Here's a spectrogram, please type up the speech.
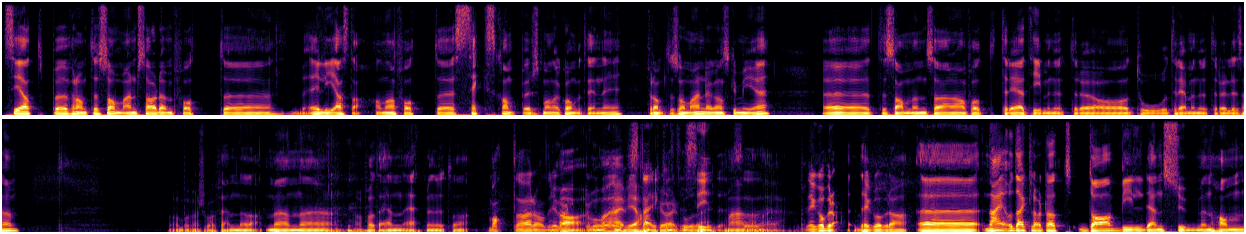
Si at fram til sommeren så har de fått uh, Elias da, han har fått uh, seks kamper som han har kommet inn i fram til sommeren. Det er ganske mye. Uh, til sammen så har han fått tre ti minutter og to tre minutter, liksom. Det var kanskje bare fem, det, da. Men uh, jeg har fått en, ett minutt. da. Matte har aldri vært ja, vår nei, sterkeste side. Nei, så det, det, går bra. Det går bra. Uh, nei, og det er klart at da vil den summen han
